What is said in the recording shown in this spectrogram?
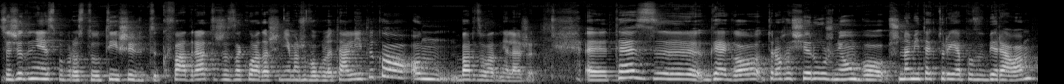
W sensie to nie jest po prostu t-shirt kwadrat, że zakładasz i nie masz w ogóle talii, tylko on bardzo ładnie leży. Te z Gego trochę się różnią, bo przynajmniej te, które ja powybierałam,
